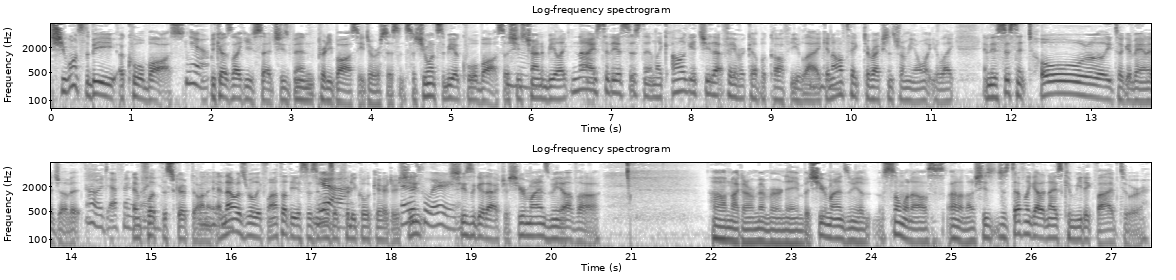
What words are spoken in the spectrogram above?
she wants to be a cool boss. Mm-hmm. Yeah. Because, like you said, she's been pretty bossy to her assistant. So she wants to be a cool boss. So Mm-hmm. she's trying to be like nice to the assistant. Like, I'll get you that favorite cup of coffee you like, Mm-hmm. and I'll take directions from you on what you like. And the assistant totally took advantage of it. Oh, definitely. And flipped the script on it, and that was really fun. I thought the assistant was a pretty cool character. It she's hilarious. She's a good actress. She reminds me of uh, oh, I'm not going to remember her name, but she reminds me of someone else. I don't know. She's just definitely got a nice comedic vibe to her.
